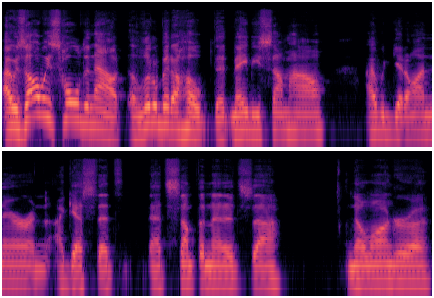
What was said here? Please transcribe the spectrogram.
I was always holding out a little bit of hope that maybe somehow I would get on there, and I guess that's that's something that it's uh no longer a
